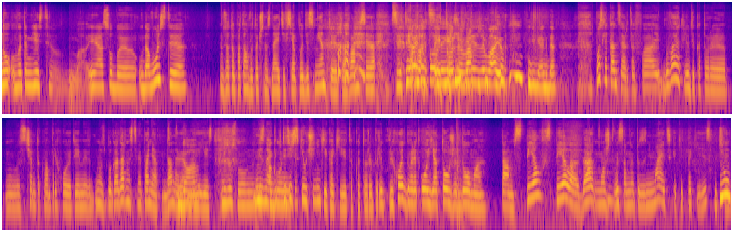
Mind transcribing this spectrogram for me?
но в этом есть э, и особое удовольствие. Зато потом вы точно знаете все аплодисменты, это вам все цветы овации тоже вам. не переживаю никогда. После концертов а, бывают люди, которые с чем-то к вам приходят, я имею в виду, ну, с благодарностями, понятно, да, наверное, да, есть. безусловно. Не знаю, поклонники. гипотетические ученики какие-то, которые приходят, говорят, ой, я тоже дома там спел, спела, да, может, вы со мной позанимаетесь, какие-то такие есть случаи? Ну,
